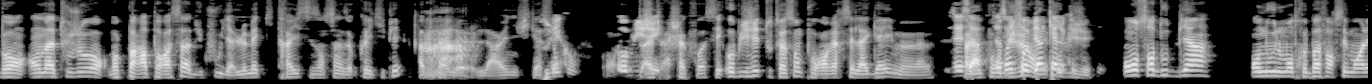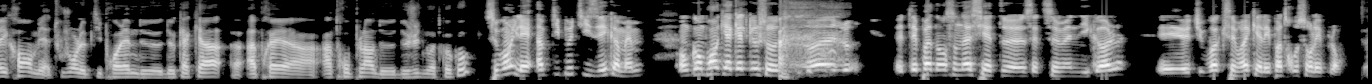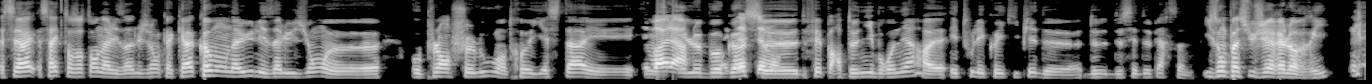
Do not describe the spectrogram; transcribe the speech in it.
Bon, on a toujours, donc par rapport à ça, du coup, il y a le mec qui trahit ses anciens coéquipiers après Ah. le- la réunification. Bon, Obligé. À, à chaque fois, c'est obligé de toute façon pour renverser la game. euh, C'est enfin, ça. De toute façon, il faut bien calculer. On s'en doute bien. On nous le montre pas forcément à l'écran, mais il y a toujours le petit problème de, de caca euh, après un, un trop plein de, de jus de noix de coco. Souvent, il est un petit peu teasé quand même. On comprend qu'il y a quelque chose. Ouais, T'es pas dans son assiette euh, cette semaine, Nicole. Et euh, tu vois que c'est vrai qu'elle est pas trop sur les plans. C'est vrai, vrai que de temps en temps on a les allusions caca, comme on a eu les allusions euh, au plan chelou entre Yesta et, et, Voilà, et le beau gosse euh, fait par Denis Brognard euh, et tous les coéquipiers de, de, de ces deux personnes. Ils ont pas su gérer leur riz.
